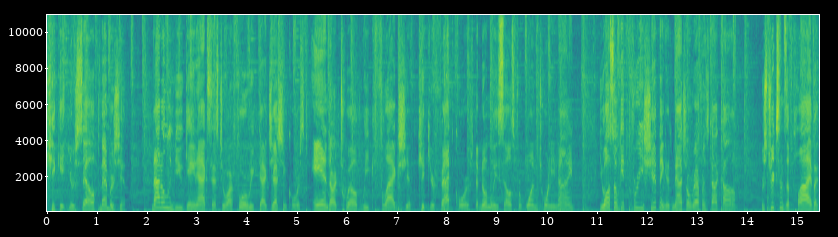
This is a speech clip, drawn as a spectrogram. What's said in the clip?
Kick It Yourself membership. Not only do you gain access to our 4 week digestion course and our 12 week flagship Kick Your Fat course that normally sells for 129, you also get free shipping at naturalreference.com. Restrictions apply, but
